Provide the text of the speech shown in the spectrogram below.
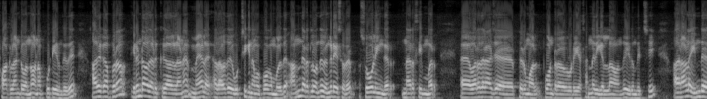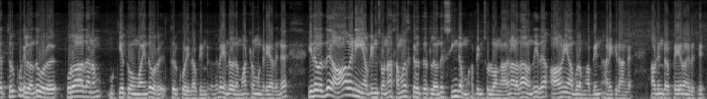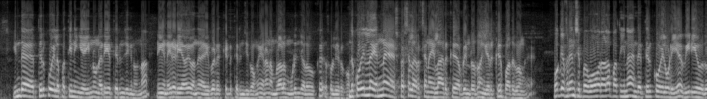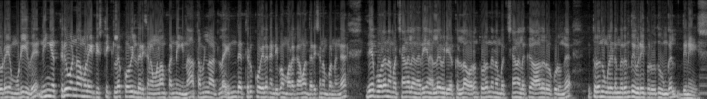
பார்க்கலான்ட்டு வந்தோம். ஆனால் பூட்டி இருந்தது. அதுக்கப்புறம் இரண்டாவது அடுக்குகளான மேலே அதாவது உச்சிக்கு நம்ம போகும்பொழுது அந்த இடத்துல வந்து வெங்கடேஸ்வரர் சோளிங்கர் நரசிம்மர் வரதராஜ பெருமாள் போன்றவருடைய சன்னதிகள்லாம் வந்து இருந்துச்சு. அதனால் இந்த திருக்கோயில் வந்து ஒரு புராதனம் முக்கியத்துவம் வாய்ந்த ஒரு திருக்கோயில் அப்படின்றதுல எந்த வித மாற்றமும் கிடையாதுங்க. இதை வந்து ஆவணி அப்படின்னு சொன்னால் சமஸ்கிருதத்தில் வந்து சிங்கம் அப்படின்னு சொல்லுவாங்க. அதனால தான் வந்து இதை ஆவணியாபுரம் அப்படின்னு அழைக்கிறாங்க அப்படின்ற பெயரும் இருக்குது இந்த திருக்கோயிலை பற்றி நீங்கள் இன்னும் நிறைய தெரிஞ்சுக்கணும்னா நீங்கள் நேரடியாகவே வந்து நிறைய பேர் கேட்டு தெரிஞ்சுக்கோங்க. ஏன்னா நம்மளால் முடிஞ்ச அளவுக்கு சொல்லியிருக்கோம். இந்த கோயிலில் என்ன ஸ்பெஷல் அர்ச்சனை எல்லாம் இருக்குது அப்படின்றதும் அங்கே இருக்குது பார்த்துக்கோங்க. ஓகே ஃப்ரெண்ட்ஸ் இப்போ ஓவராலாக பார்த்தீங்கன்னா இந்த திருக்கோயிலுடைய வீடியோ இதோடைய முடியுது. நீங்கள் திருவண்ணாமலை டிஸ்ட்ரிக்டில் கோவில் தரிசனம்லாம் பண்ணீங்கன்னா தமிழ்நாட்டில் இந்த திருக்கோயிலை கண்டிப்பாக மறக்காமல் தரிசனம் பண்ணுங்கள் இதே போல் நம்ம சேனலில் நிறைய நல்ல வீடியோக்கள்லாம் வரும். தொடர்ந்து நம்ம சேனலுக்கு ஆதரவு கொடுங்க. இத்துடன் உங்களிடமிருந்து விடைபெறுவது உங்கள் தினேஷ்.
